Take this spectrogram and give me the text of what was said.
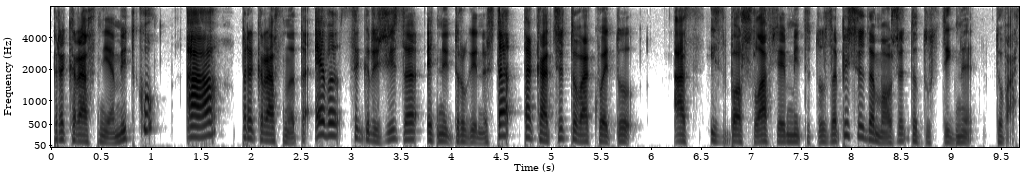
прекрасния Митко, а прекрасната Ева се грижи за едни други неща, така че това, което аз из Лафия митето запиша да може да достигне до вас.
